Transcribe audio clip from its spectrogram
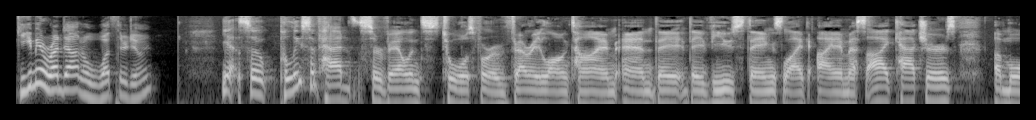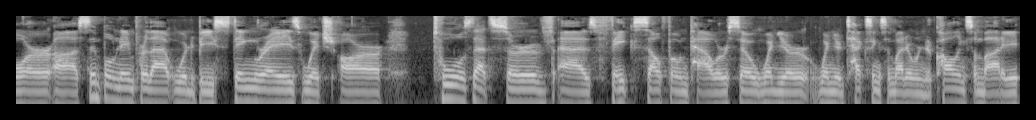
Can you give me a rundown of what they're doing? Yeah, so police have had surveillance tools for a very long time, and they, they've used things like IMSI catchers. A more uh, simple name for that would be stingrays, which are tools that serve as fake cell phone towers. So when you're when you're texting somebody or when you're calling somebody,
